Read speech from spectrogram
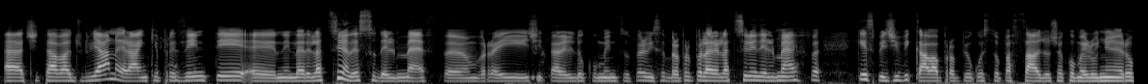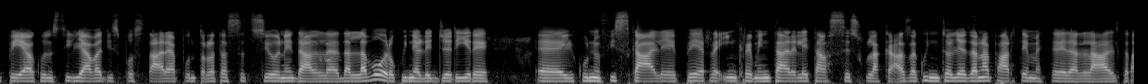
eh, citava Giuliano era anche presente eh, nella relazione adesso del MEF, vorrei citare il documento, però mi sembra proprio la relazione del MEF che specificava proprio questo passaggio, cioè come l'Unione Europea consigliava di spostare appunto la tassazione dal, dal lavoro, quindi alleggerire eh, il cuneo fiscale per incrementare le tasse sulla casa, quindi togliere da una parte e mettere dall'altra.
